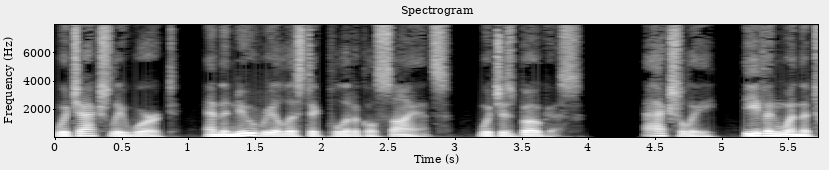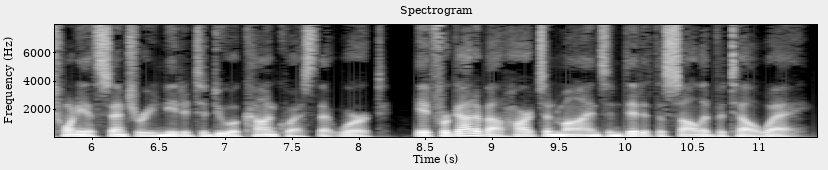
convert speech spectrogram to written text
which actually worked, and the new realistic political science, which is bogus. Actually, even when the 20th century needed to do a conquest that worked, it forgot about hearts and minds and did it the solid Vattel way.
